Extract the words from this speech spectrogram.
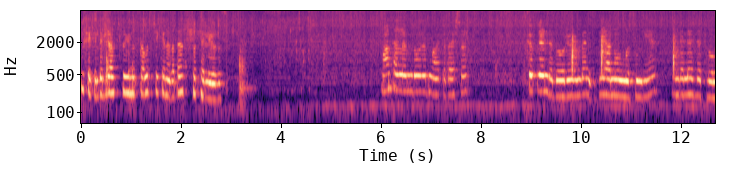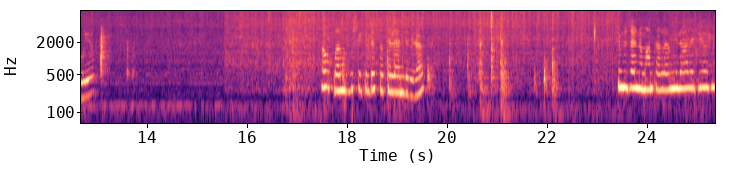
Bu şekilde biraz suyunu salıp çekene kadar soteliyoruz. Mantarlarımı doğradım arkadaşlar. Köklerini de doğruyorum ben ziyan olmasın diye. Hem de lezzetli oluyor. Tavuklarımız bu şekilde sotelendi biraz. Şimdi üzerine mantarlarımı ilave ediyorum.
